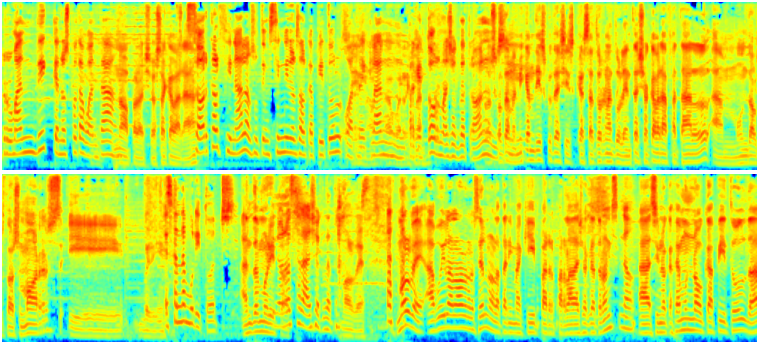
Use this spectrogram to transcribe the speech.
romàntic que no es pot aguantar. No, però això s'acabarà. Sort que al final, els últims 5 minuts del capítol, ho Sí, arreglen, no, ho arreglen. perquè torna a Joc de Trons. Però, escolta'm, a mi que em discuteixis que s'ha tornat dolenta, això acabarà fatal amb un dels dos morts i... Vull dir, És que han de morir tots. han de morir Si no, no tots. serà Joc de Trons. Molt bé. Molt bé, avui la Laura Rossell no la tenim aquí per parlar de Joc de Trons, No. eh, sinó que fem un nou capítol de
